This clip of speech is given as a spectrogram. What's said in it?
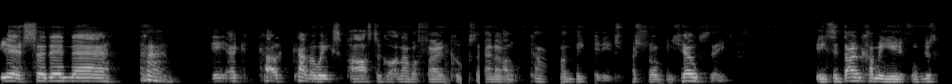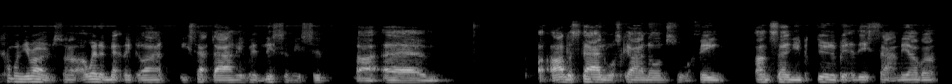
yeah, so then uh, a couple of weeks passed, I got another phone call saying I'll come and meet at this restaurant in Chelsea. He said, "Don't come in uniform, just come on your own." So I went and met the guy. He sat down. He went, "Listen," he said, like, um, "I understand what's going on, sort of thing. I understand you've been doing a bit of this, that, and the other.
